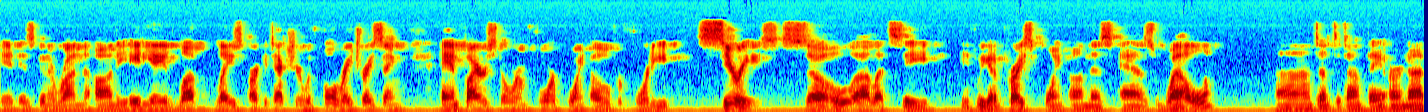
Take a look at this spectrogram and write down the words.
It is going to run on the ADA Lovelace architecture with full ray tracing and Firestorm 4.0 for 40 series. So uh, let's see if we get a price point on this as well. Uh, dun, dun, dun, they are not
